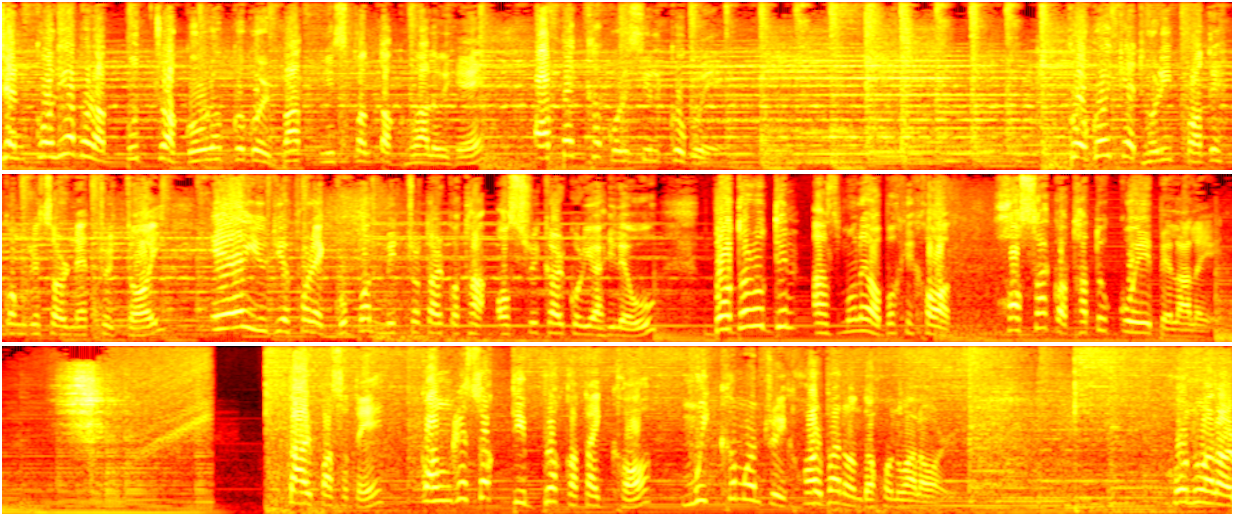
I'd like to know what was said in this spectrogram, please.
যেন কলিয়াবৰত পুত্ৰ গৌৰৱ গগৈৰ বাট নিষ্কণ্টক হোৱালৈহে অপেক্ষা কৰিছিল গগৈয়ে। গগৈকে ধৰি প্ৰদেশ কংগ্ৰেছৰ নেতৃত্বই এ আই ইউ ডি এফৰ এক গোপন মিত্ৰতাৰ কথা অস্বীকাৰ কৰি আহিলেও বদৰুদ্দিন আজমলে অৱশেষত সঁচা কথাটো কৈয়ে পেলালে। তাৰ পাছতে কংগ্ৰেছক তীব্ৰ কটাক্ষ মুখ্যমন্ত্ৰী সৰ্বানন্দ সোণোৱালৰ। সোণোৱালৰ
